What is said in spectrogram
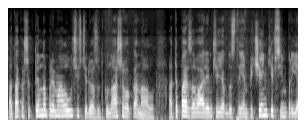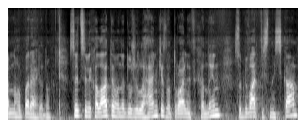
А також активно приймали участь у розвитку нашого каналу. А тепер заварюємо чайок, достаємо печеньки. Всім приємного перегляду. Ситцеві халати, вони дуже легенькі, з натуральних тканин, собівартість низька.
